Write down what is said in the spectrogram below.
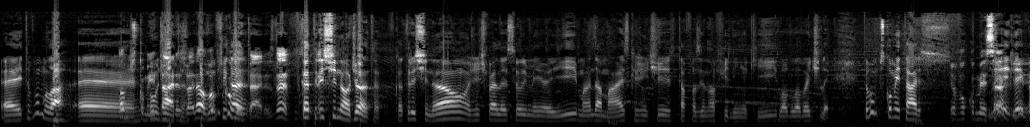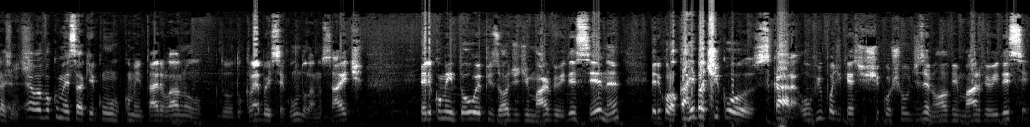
É, então vamos lá. É... Vamos bom, comentários, vai. Não, vamos pros fica- comentários, né? Fica triste não, Jonathan. Fica triste não. A gente vai ler seu e-mail aí, manda mais que a gente tá fazendo uma filinha aqui e logo logo a gente lê. Então vamos pros comentários. Eu vou começar Lê- aqui. lê pra gente. Eu, eu vou começar aqui com um comentário lá no, do, do Kleber II, lá no site. Ele comentou o episódio de Marvel e DC, né? Ele coloca, Arriba Chicos! Cara, ouvi o podcast Chico Show 19, Marvel e DC.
